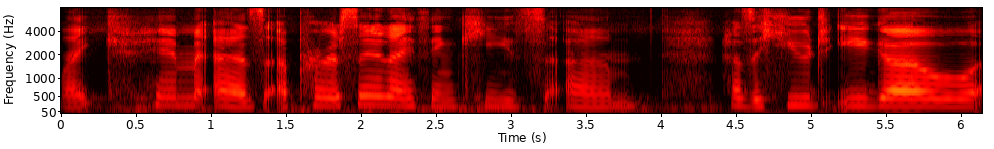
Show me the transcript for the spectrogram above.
like him as a person. I think he's um has a huge ego.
